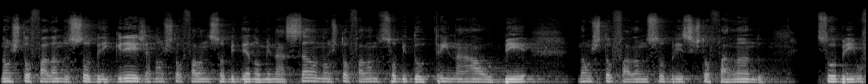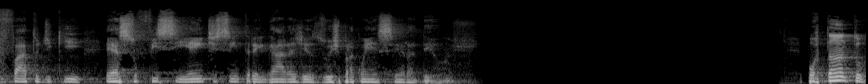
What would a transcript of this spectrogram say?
Não estou falando sobre igreja, não estou falando sobre denominação, não estou falando sobre doutrina A ou B, não estou falando sobre isso, estou falando sobre o fato de que é suficiente se entregar a Jesus para conhecer a Deus. Portanto,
